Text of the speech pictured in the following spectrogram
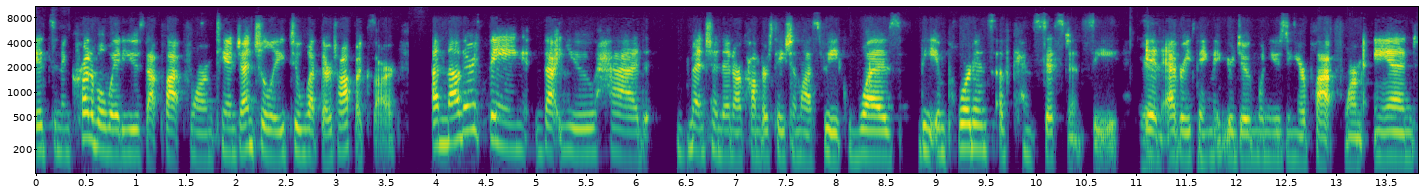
it's an incredible way to use that platform tangentially to what their topics are. Another thing that you had mentioned in our conversation last week was the importance of consistency yeah. in everything that you're doing when using your platform. And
